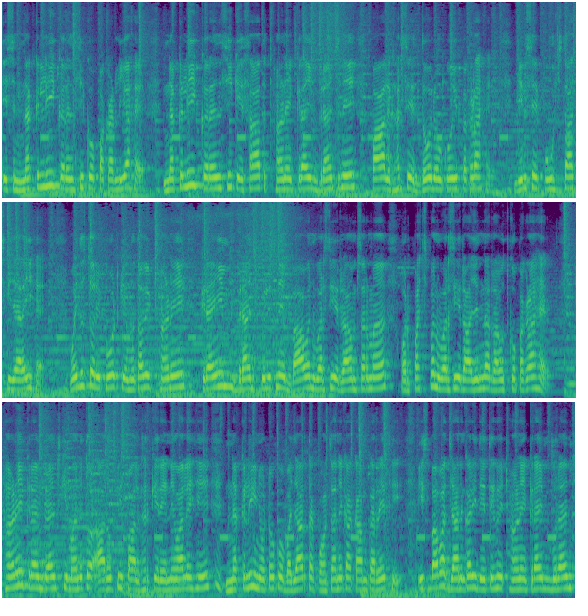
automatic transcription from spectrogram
इस नकली करेंसी को पकड़ लिया है। नकली करेंसी के साथ थाने क्राइम ब्रांच ने पालघर से दो लोगों को भी पकड़ा है, जिनसे पूछताछ की जा रही है। वहीं दोस्तों रिपोर्ट के मुताबिक थाने क्राइम ब्रांच पुलिस ने बावन वर्षीय राम शर्मा और पचपन वर्षीय राजेंद्र राउत को पकड़ा है। थाने क्राइम ब्रांच की माने तो आरोपी पालघर के रहने वाले हैं, नकली नोटों को बाज़ार तक पहुँचाने का काम कर रहे थे। इस बाबत जानकारी देते हुए थाने क्राइम ब्रांच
